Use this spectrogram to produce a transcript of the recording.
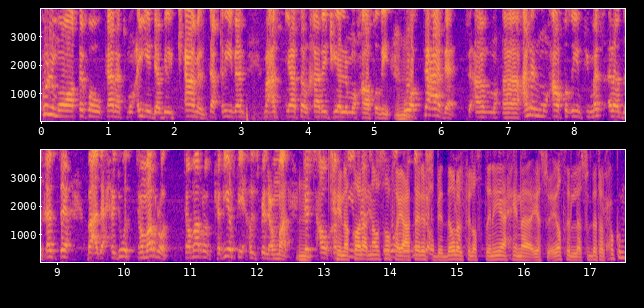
كل مواقفه كانت مؤيدة بالكامل تقريبا مع السياسة الخارجية للمحافظين، هو ابتعد عن المحافظين في مسألة غزة بعد حدوث تمرد تمرد كبير في حزب العمال. 59 حين قال أنه سوف يعترف. بالدولة الفلسطينية حين يصل إلى سده الحكم؟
